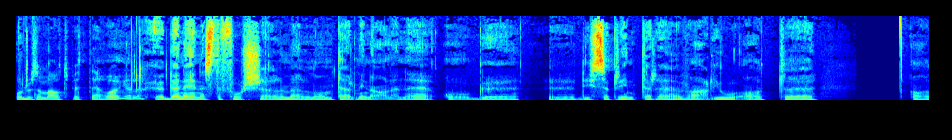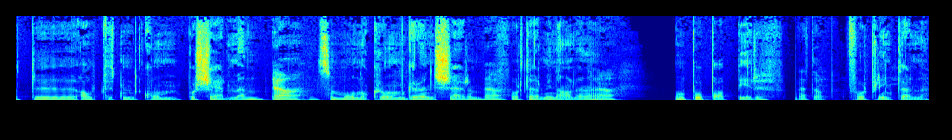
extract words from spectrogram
få det som output der òg, eller? Den eneste forskjellen mellom terminalene og uh, disse printere var jo at uh, at uh, outputen kom på skjermen, Ja. som monokrom grønn skjerm Ja. for terminalene, ja og på papir nettopp. for printerne.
